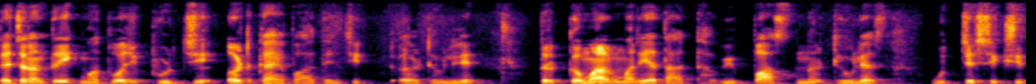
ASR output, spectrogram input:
त्याच्यानंतर एक महत्त्वाची पुढची अट काय पहा त्यांची ठेवलेली आहे. तर कमाल मर्यादा दहावी पास न ठेवल्यास उच्च शिक्षित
